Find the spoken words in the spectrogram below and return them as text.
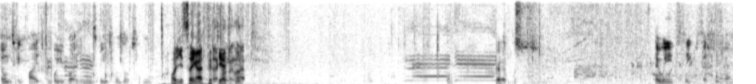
Don't take fights before you've got healing speed results. What are you saying? I have 50 HP. left. Crits. Hey, we need to take position again.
